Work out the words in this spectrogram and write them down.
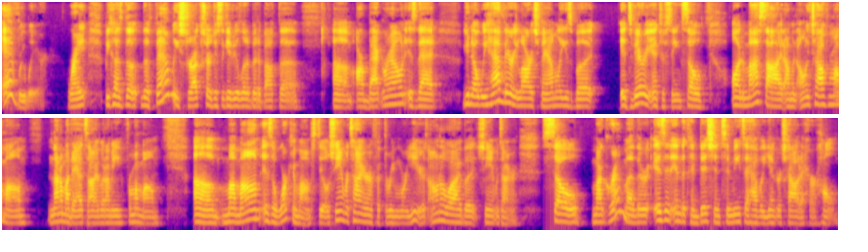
everywhere, right? Because the the family structure, just to give you a little bit about the um, our background, is that you know we have very large families, but it's very interesting. So on my side, I'm an only child from my mom, not on my dad's side, but I mean from my mom. Um, my mom is a working mom still. She ain't retiring for three more years. I don't know why, but she ain't retiring. So my grandmother isn't in the condition to me to have a younger child at her home.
